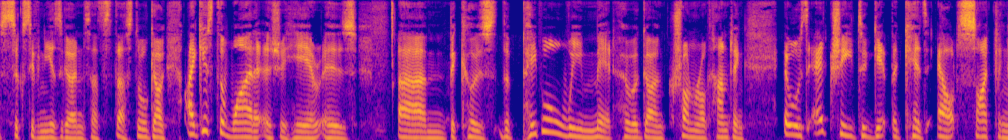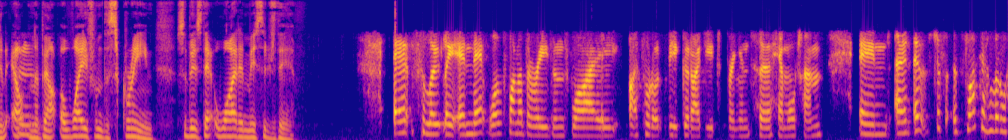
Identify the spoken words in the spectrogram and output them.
six, seven years ago and they're still going. I guess the wider issue here is um, because the people we met who were going Tron Rock hunting, it was actually to get the kids out cycling and out and about away from the screen. So there's that wider message there. Absolutely, and that was one of the reasons why I thought it would be a good idea to bring into Hamilton, and and it's just it's like a little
